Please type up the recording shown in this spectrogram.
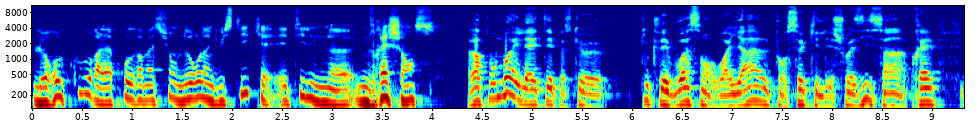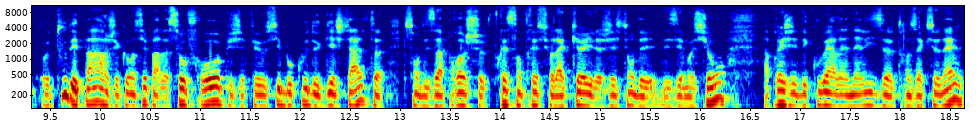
le recours à la programmation neurolinguistique est-il une, une vraie chance? Alors pour moi, il a été parce que toutes les voies sont royales pour ceux qui les choisissent. Hein. Après, au tout départ, j'ai commencé par la sophro, puis j'ai fait aussi beaucoup de gestalt, qui sont des approches très centrées sur l'accueil la gestion des, des émotions. Après, j'ai découvert l'analyse transactionnelle,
